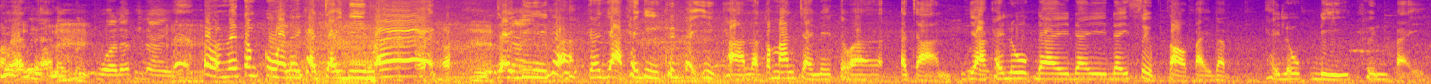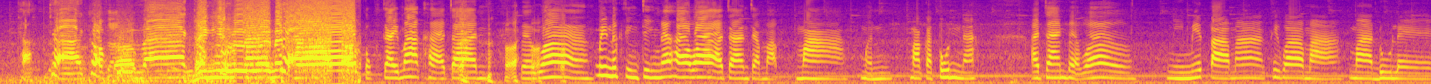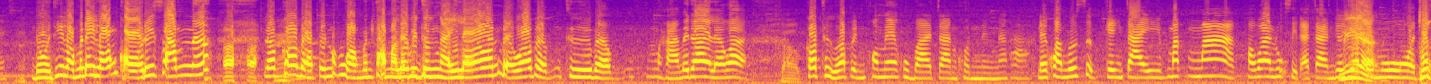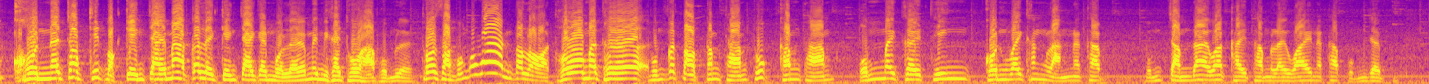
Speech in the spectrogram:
เหมือนเหมือนหลายคนกลัวนะพี่นายเออไม่ต้องกลัวเลยค่ะใจดีมาก ใจดีค่ะ ก็อยากให้ดีขึ้นไปอีกค่ะ แล้วก็มั่นใจในตัวอาจารย์ อยากให้ลูกได้ได้ได้สืบต่อไปแบบให้ลูกดีขึ้นไปค่ะค่ะขอบคุณมากเฮงๆรวยๆนะครับตกใจมากค่ะอาจารย์ แต่ว่าไม่นึกจริง ๆนะคะ ว่าอาจารย์จะมามาเหมือนมากระตุ้นนะ อาจารย์แบบว่า มีเมตตามากที่ว่ามามาดูแล โดยที่เราไม่ได้ร้องขอด้วยซ้ำนะ แล้วก็แบบเป็นห่วงมันทำอะไรไปถึงไหนแล้วอันแบบว่าแบบคือแบบหาไม่ได้แล้วว่า ครับ ก็ถือว่าเป็นพ่อแม่ครูบาอาจารย์คนหนึ่งนะคะ ในความรู้สึกเกรงใจมาก ๆ เพราะว่าลูกศิษย์อาจารย์เยอะเนี่แยะยไปหมด ทุกคนนะชอบคิดบอกเกรงใจมากก็เลยเกรงใจกันหมดเลย ไม่มีใครโทรหาผมเลย โทรศัพท์ผมก็ว่างตลอดโทรมาเธอะผมก็ตอบคำถามทุกคำถาม ผมไม่เคยทิ้งคนไว้ข้างหลังนะครับ ผมจำได้ว่าใครทำอะไรไว้นะครับ ผมจะ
